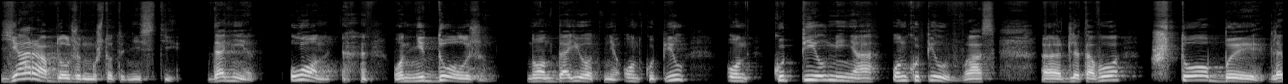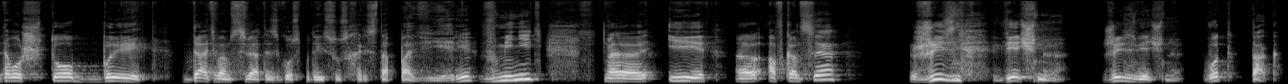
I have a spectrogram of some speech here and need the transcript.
Я раб должен ему что-то нести. Да нет, он, он не должен, но он дает мне. Он купил, он купил меня, он купил вас э, для того, чтобы, для того, чтобы дать вам святость Господа Иисуса Христа по вере, вменить, э, и, э, а в конце жизнь вечную, жизнь вечную. Вот так.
